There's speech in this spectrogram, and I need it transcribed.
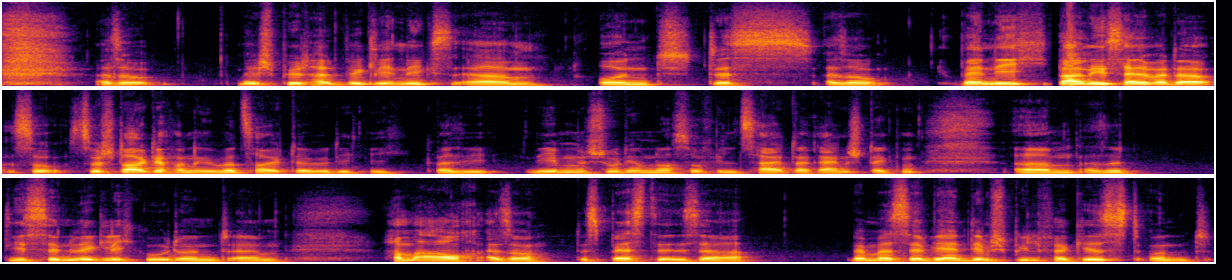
also man spürt halt wirklich nichts. Ähm, und das, also wenn ich da nicht selber da so, so stark davon überzeugt wäre, würde ich nicht quasi neben dem Studium noch so viel Zeit da reinstecken. Ähm, also die sind wirklich gut und ähm, haben auch, also das Beste ist ja, wenn man es ja während dem Spiel vergisst und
